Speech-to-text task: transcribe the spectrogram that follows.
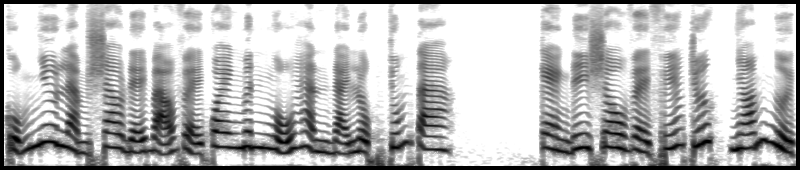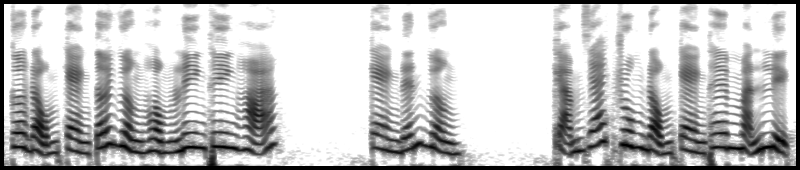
Cũng như làm sao để bảo vệ quan minh ngũ hành đại lục chúng ta. Càng đi sâu về phía trước, nhóm người cơ động càng tới gần Hồng Liên Thiên Hỏa. Càng đến gần, cảm giác rung động càng thêm mãnh liệt.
